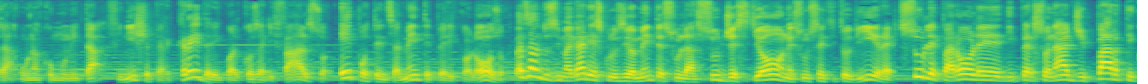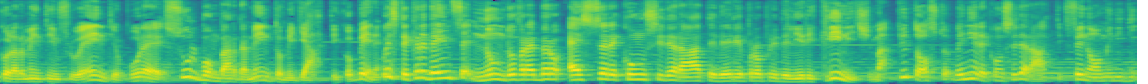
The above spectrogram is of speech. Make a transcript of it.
tutta una comunità finisce per credere in qualcosa di falso e potenzialmente pericoloso, basandosi magari esclusivamente sulla suggestione, sul sentito dire, sulle parole di personaggi particolarmente influenti oppure sul bombardamento mediatico. Bene, queste credenze non dovrebbero essere considerate veri e propri deliri clinici, ma piuttosto venire considerati fenomeni di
